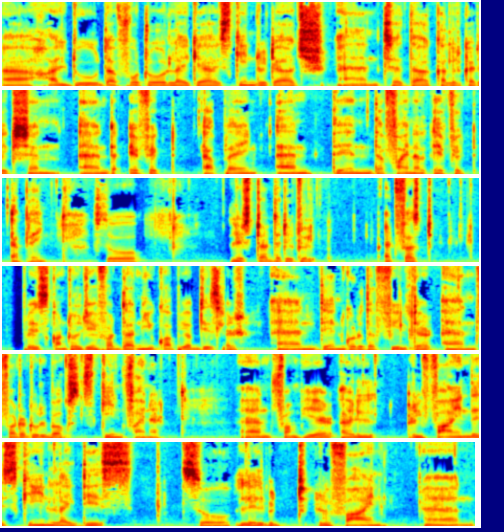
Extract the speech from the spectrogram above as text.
uh, I'll do the photo like a skin retouch and the color correction and effect applying and then the final effect applying. So let's start the tutorial. At first press ctrl j for the new copy of this layer and then go to the filter and photo toolbox skin finer and from here I'll refine the skin like this. So a little bit refine and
